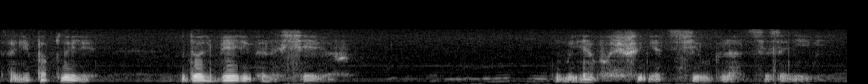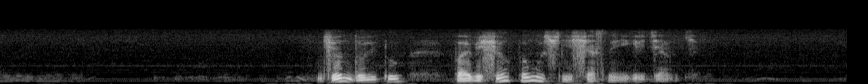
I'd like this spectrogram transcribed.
Они поплыли вдоль берега на север. У меня больше нет сил гнаться за ними. Джон Долитл пообещал помочь несчастной негритянке.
